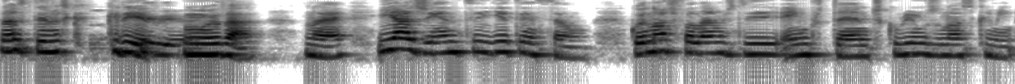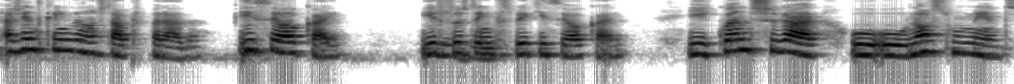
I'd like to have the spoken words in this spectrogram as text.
nós temos que querer, mudar, não é? E há gente, e atenção, quando nós falamos de é importante descobrirmos o nosso caminho, há gente que ainda não está preparada. Isso é ok. E as pessoas têm que uhum. perceber que isso é ok. E quando chegar o, o nosso momento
